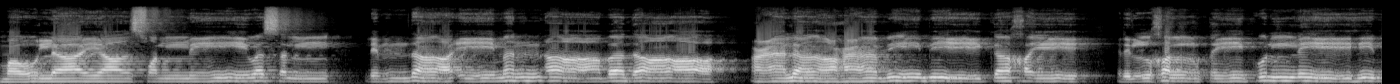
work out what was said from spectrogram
مولاي صل وسلم دائما أبدا على حبيبك خير الخلق كلهم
